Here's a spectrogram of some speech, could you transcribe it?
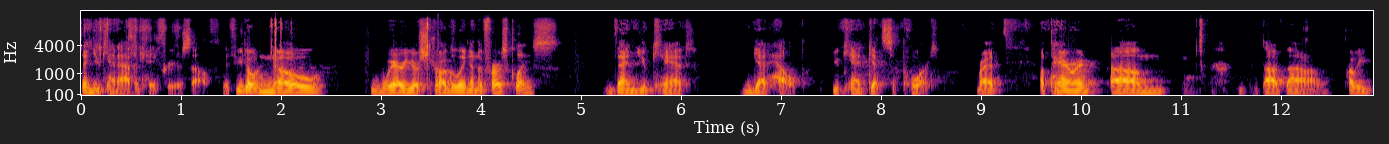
then you can't advocate for yourself. If you don't know where you're struggling in the first place, then you can't get help. You can't get support, right? A parent, um, about, I don't know, probably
